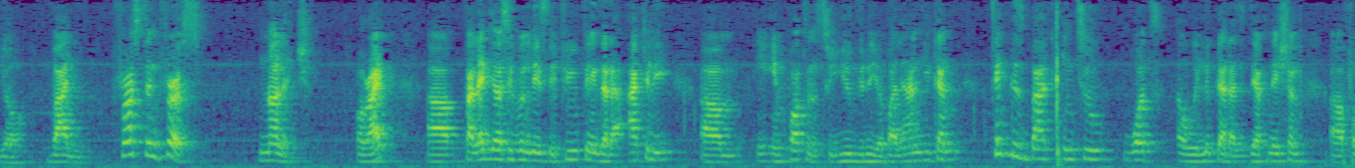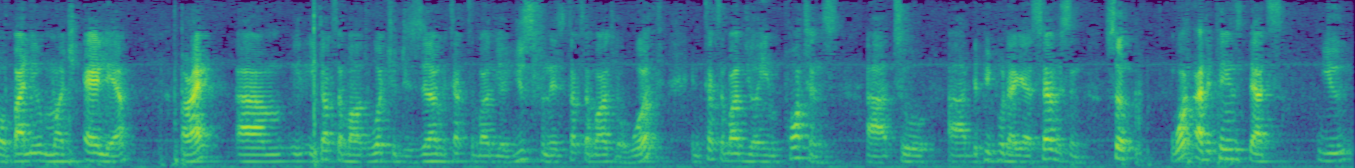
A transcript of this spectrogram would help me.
your value. First and first, knowledge. All right? Uh, but let's just even list a few things that are actually um, important to you building your value. And you can take this back into what uh, we looked at as a definition uh, for value much earlier. All right? Um, it, it, talks about what you deserve, it talks about your usefulness, it talks about your worth, it talks about your importance uh, to uh, the people that you're servicing. So, what are the things that you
